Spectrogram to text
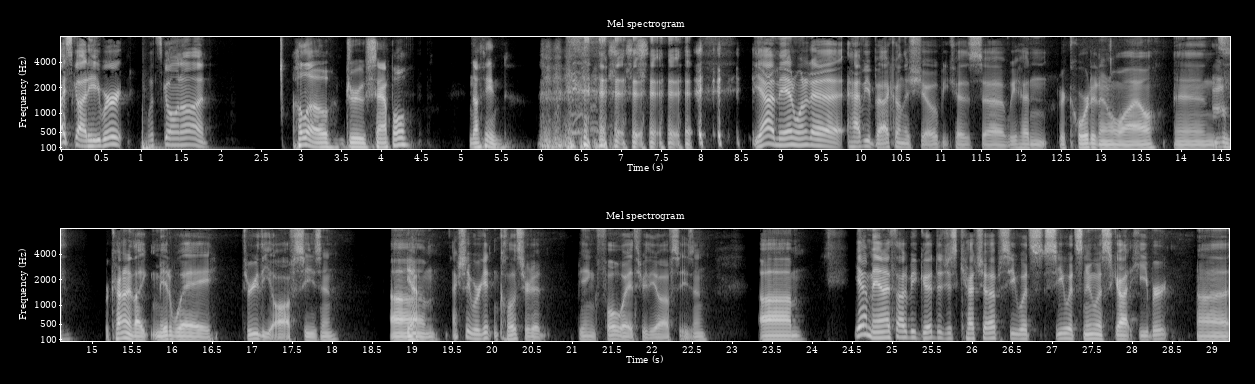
Hi, Scott Hebert. What's going on? Hello, Drew Sample. Nothing. yeah, man, wanted to have you back on the show because uh, we hadn't recorded in a while, and Mm. we're kind of like midway through the off season. Um, Yeah. Actually, we're getting closer to being full way through the off season. Um, yeah, man, I thought it'd be good to just catch up, see what's see what's new with Scott Hebert. Uh,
